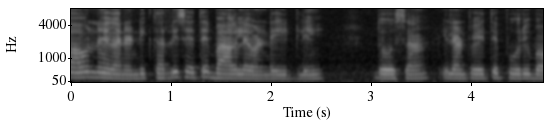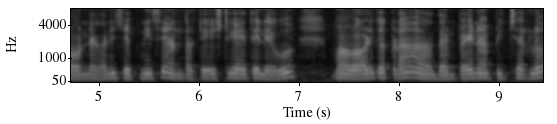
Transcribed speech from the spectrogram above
బాగున్నాయి కానండి కర్రీస్ అయితే బాగలేవండి ఇడ్లీ దోశ ఇలాంటివి అయితే పూరి బాగున్నాయి కానీ చట్నీసే అంత టేస్ట్గా అయితే లేవు. మా వాడికి అక్కడ దానిపైన పిక్చర్లో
